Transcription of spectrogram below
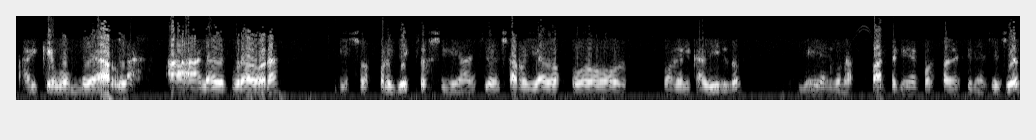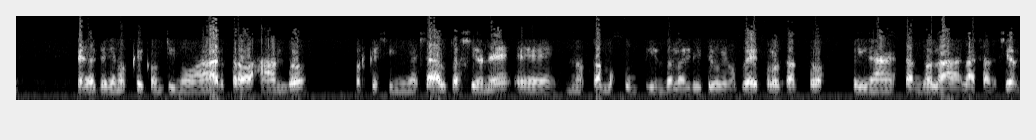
hay que bombearla a la depuradora. Y esos proyectos sí han sido desarrollados por, por el Cabildo. Y hay algunas partes que ya consta de financiación, pero tenemos que continuar trabajando porque sin esas actuaciones eh, no estamos cumpliendo la directiva europea y por lo tanto seguirán estando la, la sanción.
